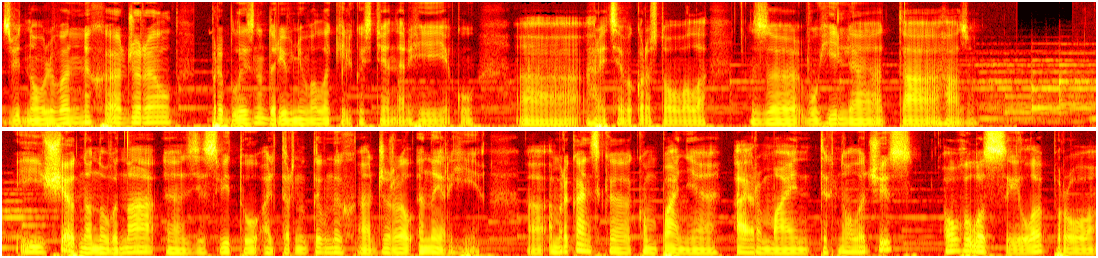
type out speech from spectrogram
з відновлювальних джерел, приблизно дорівнювала кількості енергії, яку Греція використовувала з вугілля та газу. І ще одна новина е, зі світу альтернативних е, джерел енергії. Е, американська компанія Airmine Technologies оголосила про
